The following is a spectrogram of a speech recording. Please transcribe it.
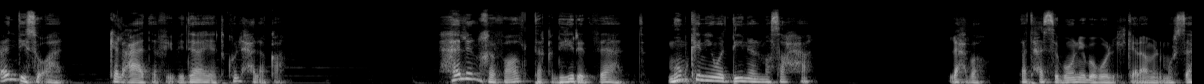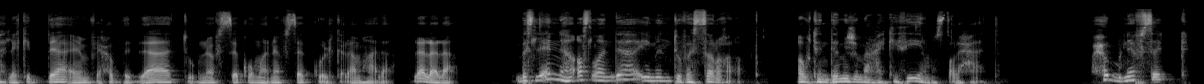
عندي سؤال كالعادة في بداية كل حلقة. هل انخفاض تقدير الذات ممكن يودينا المصحة؟ لحظة لا تحسبوني بقول الكلام المستهلك الدائم في حب الذات ونفسك وما نفسك والكلام هذا. لا لا لا. بس لأنها أصلا دائما تفسر غلط أو تندمج مع كثير مصطلحات. حب نفسك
